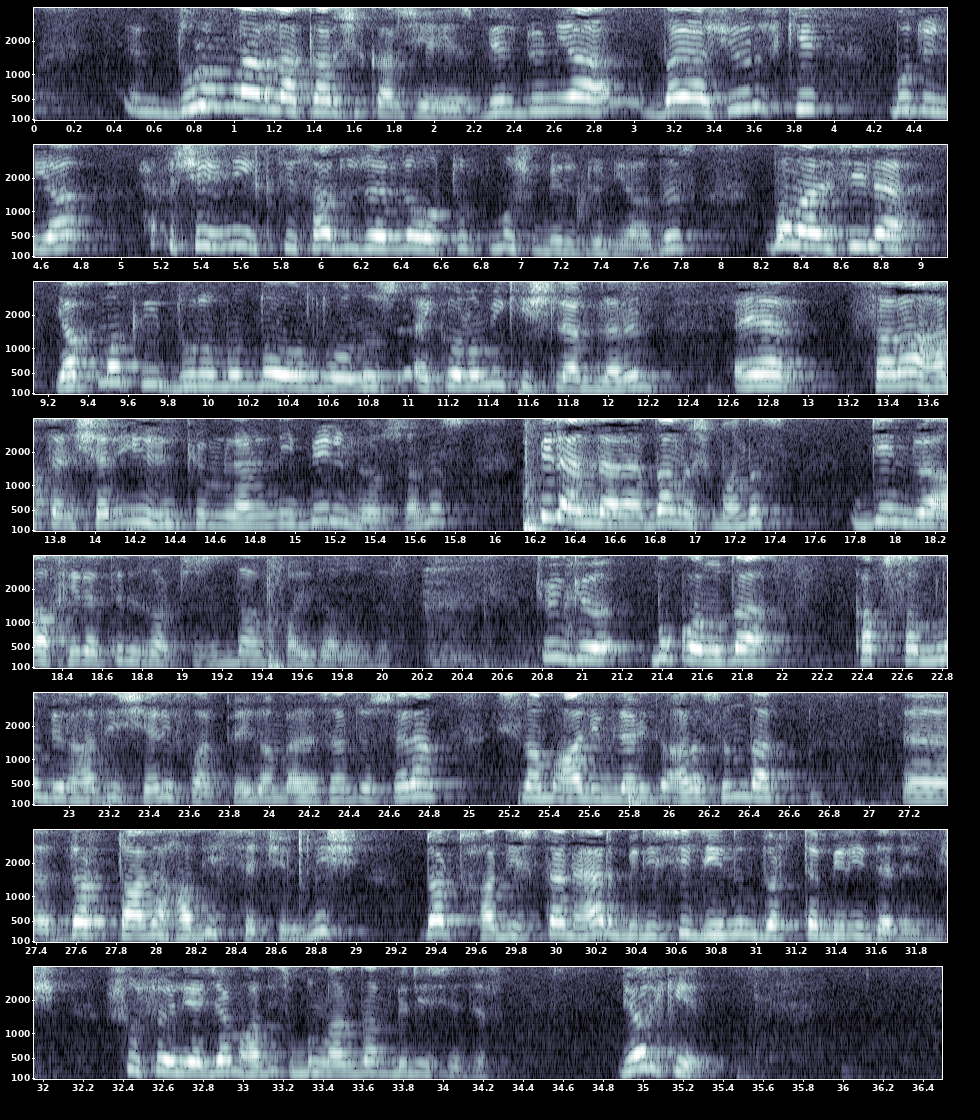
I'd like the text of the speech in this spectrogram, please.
durumlarla karşı karşıyayız. Bir dünyada yaşıyoruz ki bu dünya her şeyini iktisat üzerine oturtmuş bir dünyadır. Dolayısıyla yapmak durumunda olduğunuz ekonomik işlemlerin eğer sarahaten şer'i hükümlerini bilmiyorsanız bilenlere danışmanız din ve ahiretiniz açısından faydalıdır. Çünkü bu konuda kapsamlı bir hadis-i şerif var. Peygamber aleyhissalatü vesselam İslam alimleri arasından e, dört tane hadis seçilmiş. Dört hadisten her birisi dinin dörtte biri denilmiş. Şu söyleyeceğim hadis bunlardan birisidir. Diyor ki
